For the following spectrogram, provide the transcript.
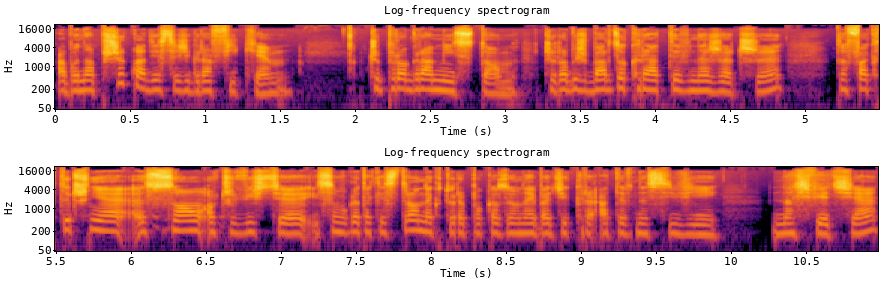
albo na przykład jesteś grafikiem, czy programistą, czy robisz bardzo kreatywne rzeczy, to faktycznie są oczywiście, i są w ogóle takie strony, które pokazują najbardziej kreatywne CV na świecie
